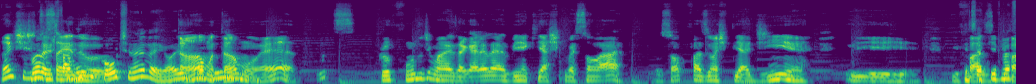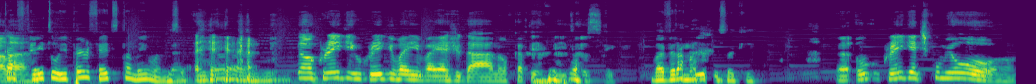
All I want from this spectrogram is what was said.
Antes de Mano, tu tá sair muito do. coach, né, velho? Olha aí, Tamo, tamo, é. Putz, profundo demais. A galera vem aqui acha que vai só, ah, vou só fazer umas piadinhas e, e Esse faz, aqui vai falar. ficar feito e perfeito também, mano. Isso aqui é- Não, o Craig, o Craig vai, vai ajudar a não ficar perfeito, eu sei. vai virar culto isso aqui. É, O Craig é tipo o meu. O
